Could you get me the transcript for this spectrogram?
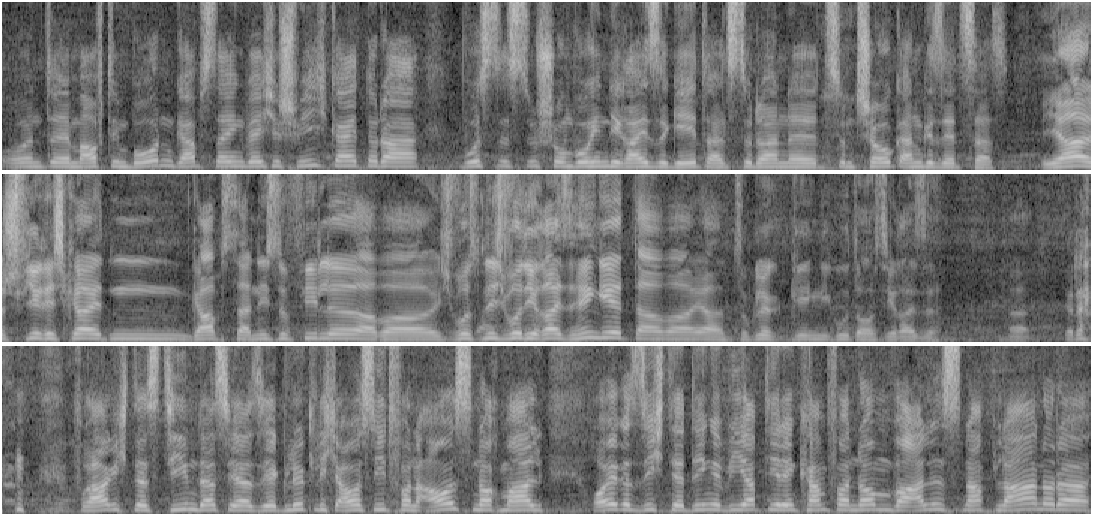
Und ähm, auf dem Boden gab es da irgendwelche Schwierigkeiten oder wusstest du schon, wohin die Reise geht, als du dann äh, zum Choke angesetzt hast? Ja, Schwierigkeiten gab es da nicht so viele, aber ich wusste nicht, wo die Reise hingeht, aber ja, zum Glück ging die gut aus, die Reise. Ja, dann frage ich das Team, das ja sehr glücklich aussieht, von außen nochmal eure Sicht der Dinge. Wie habt ihr den Kampf vernommen? War alles nach Plan oder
